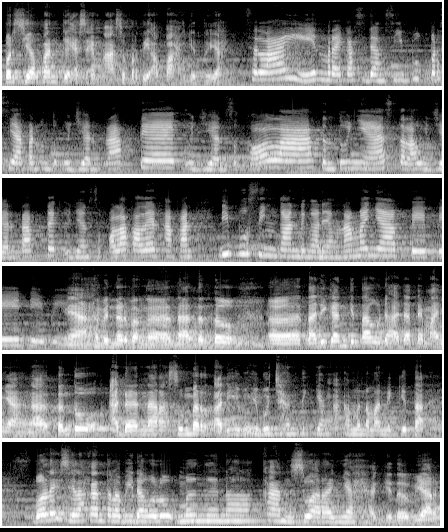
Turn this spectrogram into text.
persiapan ke SMA seperti apa gitu ya. Selain mereka sedang sibuk persiapan untuk ujian praktek, ujian sekolah, tentunya setelah ujian praktek, ujian sekolah kalian akan dipusingkan dengan yang namanya PPDB. Ya bener banget. Nah tentu eh, tadi kan kita udah ada temanya. Nah tentu ada narasumber tadi ibu-ibu cantik yang akan menemani kita. Boleh silahkan terlebih dahulu mengenalkan suaranya gitu biar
